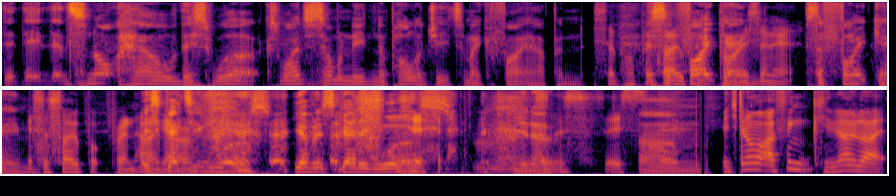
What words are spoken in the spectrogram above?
that's not how this works. Why does someone need an apology to make a fight happen? It's a proper It's a fight opera, game, isn't it? It's a fight game. It's a soap opera now. It's getting worse. yeah, but it's getting worse. You know. It's, it's, Um, Do you know what I think? You know, like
